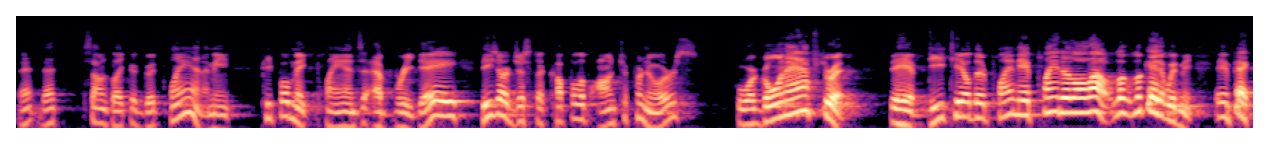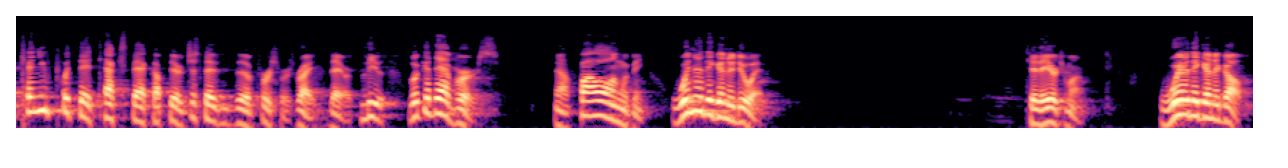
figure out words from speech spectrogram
That, that sounds like a good plan. I mean, people make plans every day. These are just a couple of entrepreneurs who are going after it. They have detailed their plan. They have planned it all out. Look, look at it with me. In fact, can you put that text back up there? Just the, the first verse, right there. Look at that verse. Now, follow along with me. When are they going to do it? Today or tomorrow. Where are they going to go?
